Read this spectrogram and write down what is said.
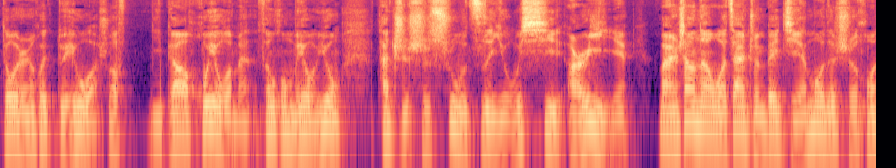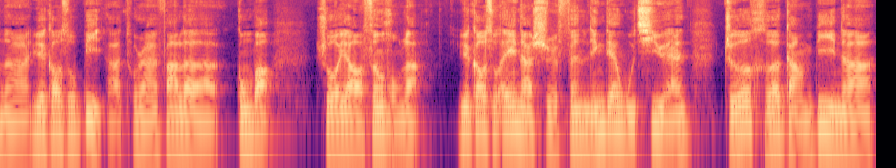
都有人会怼我说你不要忽悠我们，分红没有用，它只是数字游戏而已。晚上呢，我在准备节目的时候呢，粤高速 B 啊突然发了公报，说要分红了。粤高速 A 呢是分零点五七元，折合港币呢，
